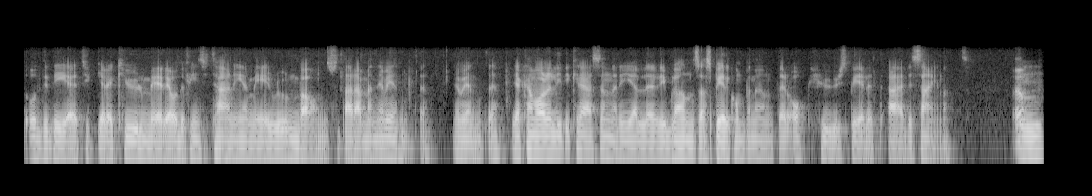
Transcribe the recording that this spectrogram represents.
och, det är det jag tycker är kul med det och det finns ju tärningar med i Runebound sådär, men jag vet inte. Jag vet inte. Jag kan vara lite kräsen när det gäller ibland så här, spelkomponenter och hur spelet är designat. Ja. Mm.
